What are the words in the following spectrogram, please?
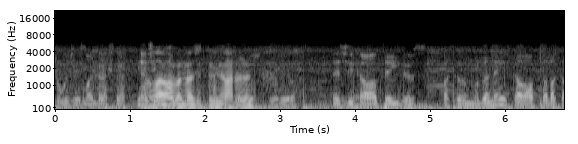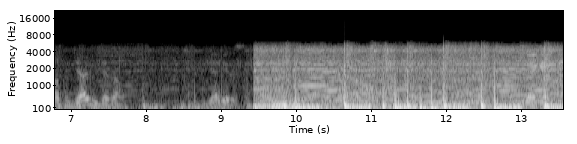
Çok acıktım arkadaşlar. Vallahi ben de acıktım ya harbiden. Evet şimdi kahvaltıya gidiyoruz. Bakalım burada ne kahvaltı sabah kalsın ciğer mi yiyeceğiz abi? Ciğer yeriz. Buraya gelsene.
